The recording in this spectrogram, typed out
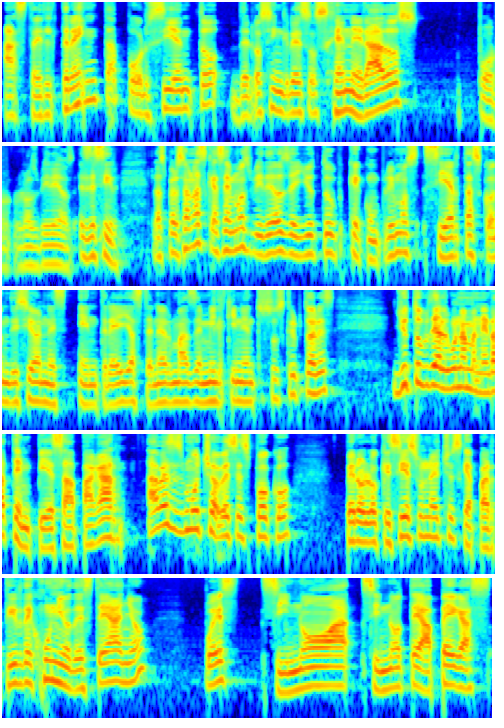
hasta el 30% de los ingresos generados por los videos. Es decir, las personas que hacemos videos de YouTube que cumplimos ciertas condiciones, entre ellas tener más de 1500 suscriptores, YouTube de alguna manera te empieza a pagar. A veces mucho, a veces poco, pero lo que sí es un hecho es que a partir de junio de este año, pues si no, si no te apegas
